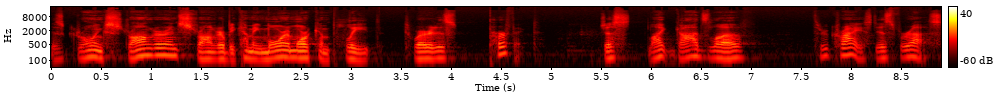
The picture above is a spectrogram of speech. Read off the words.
is growing stronger and stronger, becoming more and more complete to where it is perfect just like God's love through Christ is for us.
